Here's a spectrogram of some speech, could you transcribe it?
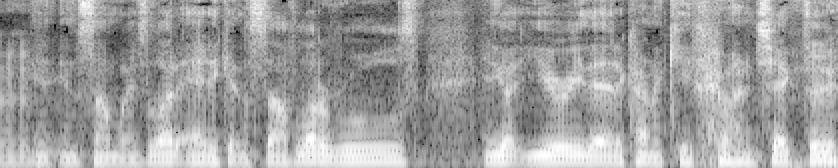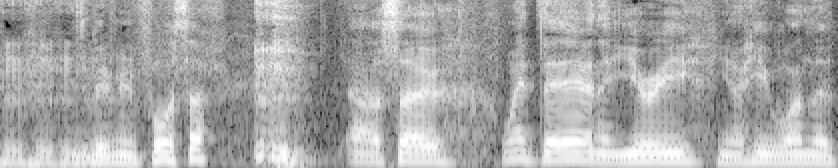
Mhm. in, in some ways. A lot of etiquette and stuff, a lot of rules, and you got Yuri there to kind of keep everyone in check too. He's a bit of an enforcer. Uh, so went there, and then Yuri, you know, he won the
